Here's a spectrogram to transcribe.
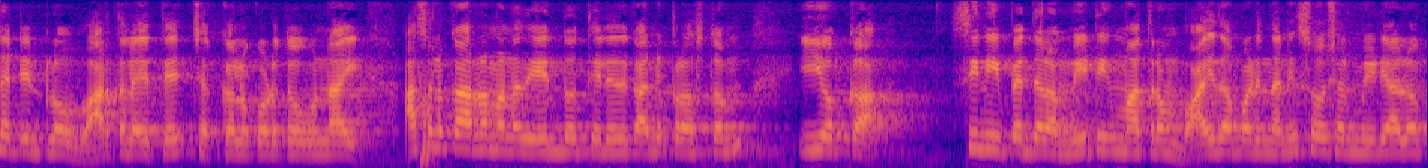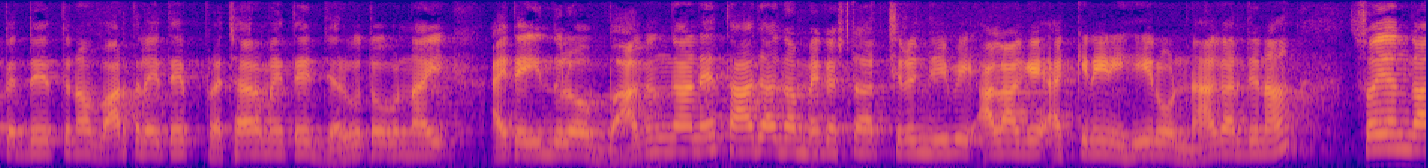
నెటింట్లో వార్తలైతే చెక్కలు కొడుతూ ఉన్నాయి. అసలు కారణం అన్నది ఏందో తెలియదు కానీ ప్రస్తుతం ఈ యొక్క సినీ పెద్దల మీటింగ్ మాత్రం వాయిదా పడిందని సోషల్ మీడియాలో పెద్ద ఎత్తున వార్తలైతే ప్రచారం అయితే జరుగుతూ ఉన్నాయి. అయితే ఇందులో భాగంగానే తాజాగా మెగాస్టార్ చిరంజీవి అలాగే అక్కినేని హీరో నాగార్జున స్వయంగా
